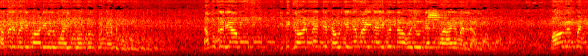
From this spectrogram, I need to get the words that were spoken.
സമരപരിപാടികളുമായി കോൺഗ്രസ് മുന്നോട്ട് പോകും. നമുക്കറിയാം ഇത് ഗവൺമെന്റ് സൗജന്യമായി നൽകുന്ന ഒരു ധനസഹായമല്ല. പാവപ്പെട്ട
